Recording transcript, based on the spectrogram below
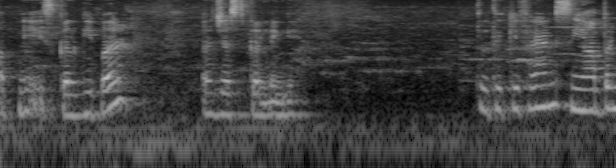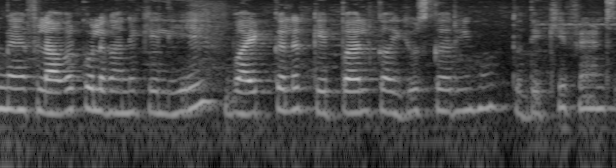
अपनी इस कलगी पर एडजस्ट कर लेंगे। तो देखिए फ्रेंड्स यहाँ पर मैं फ्लावर को लगाने के लिए वाइट कलर के पर्ल का यूज़ कर रही हूँ। तो देखिए फ्रेंड्स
